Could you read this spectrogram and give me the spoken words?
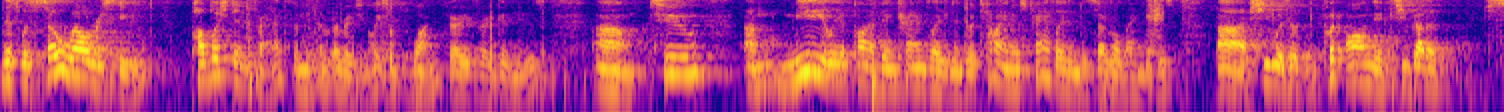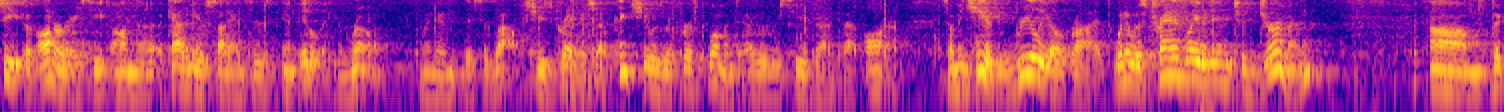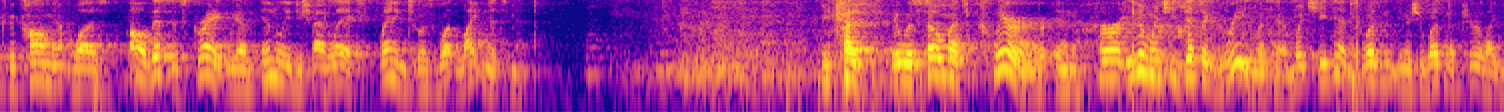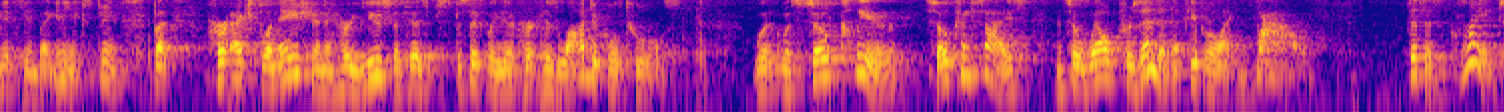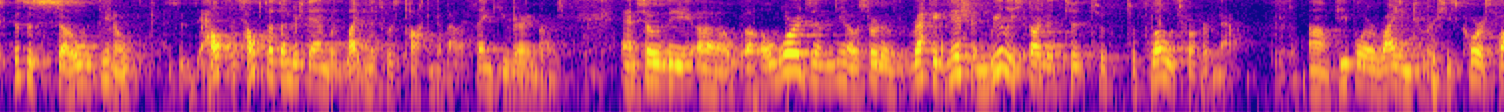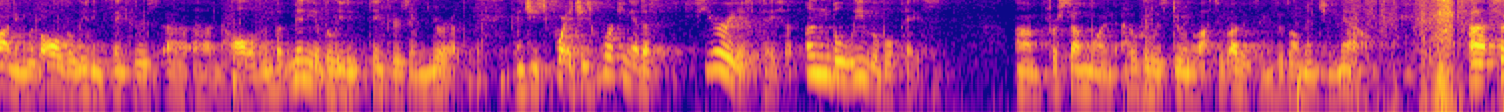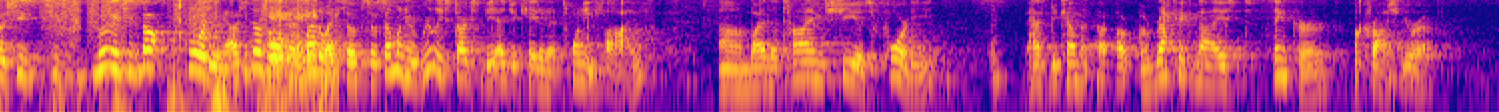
This was so well received, published in France originally, so one, very, very good news. Um, two, um, immediately upon it being translated into Italian, it was translated into several languages. Uh, she was put on the, she got a seat, an honorary seat on the Academy of Sciences in Italy, in Rome. Mean, they, they said, wow, she's great. She, I think she was the first woman to ever receive that, that honor. So, I mean, she has really arrived. When it was translated into German, um, the, the comment was, oh, this is great. We have Emily du Châtelet explaining to us what Leibniz meant because it was so much clearer in her, even when she disagreed with him, which she did. She wasn't, you know, she wasn't a pure Leibnizian by any extreme, but her explanation and her use of his, specifically her, his logical tools, was, was so clear, so concise, and so well presented that people were like, "Wow, this is great. This is so, you know, this is, helps this helps us understand what Leibniz was talking about. Thank you very much." And so the uh, awards and you know sort of recognition really started to, to, to flow to her now. Um, people are writing to her. She's corresponding with all the leading thinkers, uh, uh, not all of them, but many of the leading thinkers in Europe. And she's, for, and she's working at a furious pace, an unbelievable pace um, for someone who was doing lots of other things, as I'll mention now. Uh, so she's, she's moving, she's about 40 now. She does all this, by the way, so, so someone who really starts to be educated at 25, um, by the time she is 40, has become a, a, recognized thinker across Europe.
